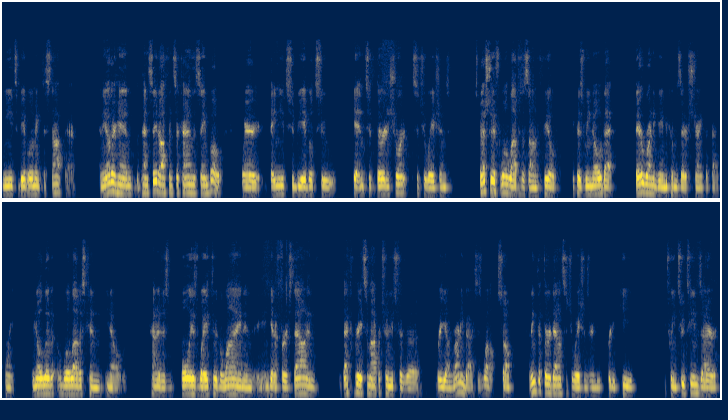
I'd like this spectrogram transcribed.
We need to be able to make the stop there. On the other hand, the Penn State offense are kind of in the same boat where they need to be able to get into third and short situations especially if Will Levis is on the field, because we know that their running game becomes their strength at that point. We know Will Levis can, you know, kind of just bully his way through the line and, and get a first down, and that can create some opportunities for the three young running backs as well. So I think the third down situations are going to be pretty key between two teams that are,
